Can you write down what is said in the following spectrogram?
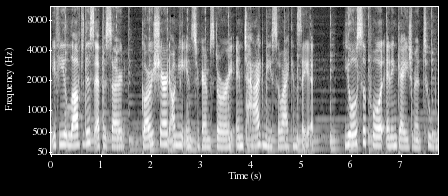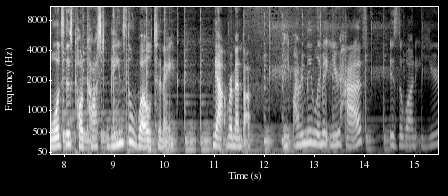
If you loved this episode, go share it on your Instagram story and tag me so I can see it. Your support and engagement towards this podcast means the world to me. Now, remember, the only limit you have is the one you.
